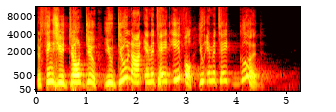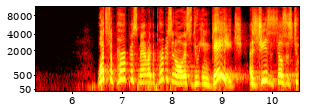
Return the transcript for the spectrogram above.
There are things you don't do. You do not imitate evil, you imitate good. What's the purpose, man? Right? The purpose in all this is to engage, as Jesus tells us to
